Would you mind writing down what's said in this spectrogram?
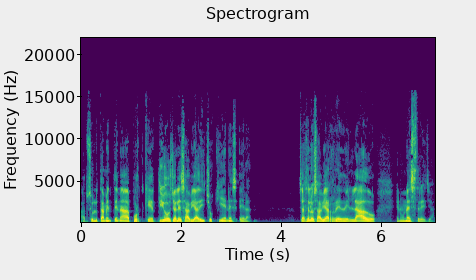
absolutamente nada, porque Dios ya les había dicho quiénes eran. Ya se los había revelado en una estrella.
